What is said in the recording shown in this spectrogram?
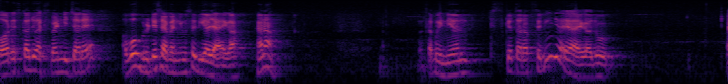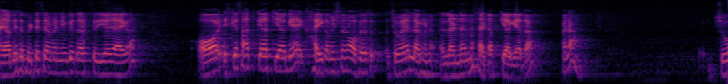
और इसका जो एक्सपेंडिचर है वो ब्रिटिश रेवेन्यू से दिया जाएगा, है ना? मतलब इंडियन के तरफ़ से नहीं दिया जाएगा, जो यहाँ पे ब्रिटिश रेवेन्यू की तरफ़ से दिया जाएगा। और इसके साथ क्या किया गया? एक हाई कमिश्नर ऑफ़िस जो है लंडन में सेटअप किया गया था, है ना? जो,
